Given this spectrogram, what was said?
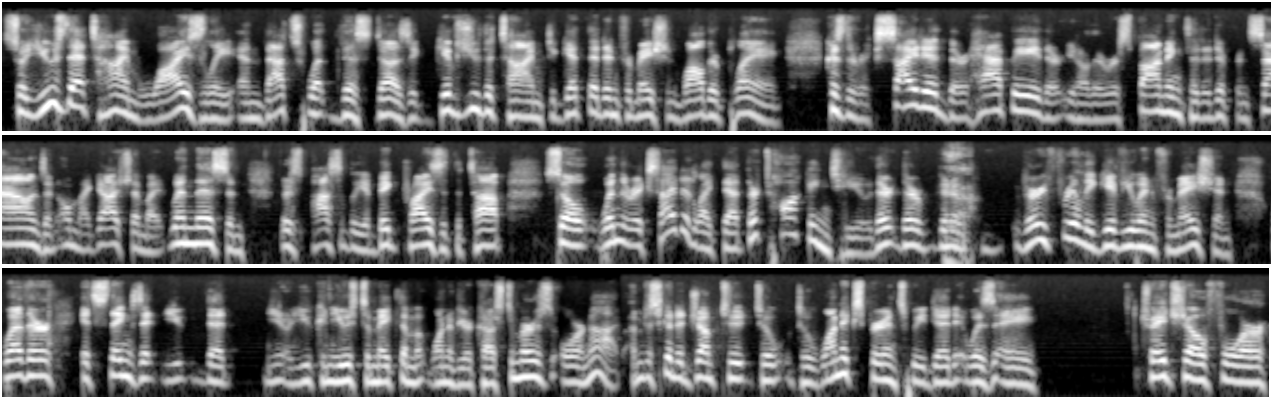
So use that time wisely. And that's what this does. It gives you the time to get that information while they're playing because they're excited, they're happy, they're, you know, they're responding to the different sounds and, oh my gosh, I might win this. And there's possibly a big prize at the top. So when they're excited like that, they're talking to you. They're, they're going to yeah. very freely give you information, whether it's things that you, that you know you can use to make them one of your customers or not i'm just going to jump to to to one experience we did it was a trade show for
